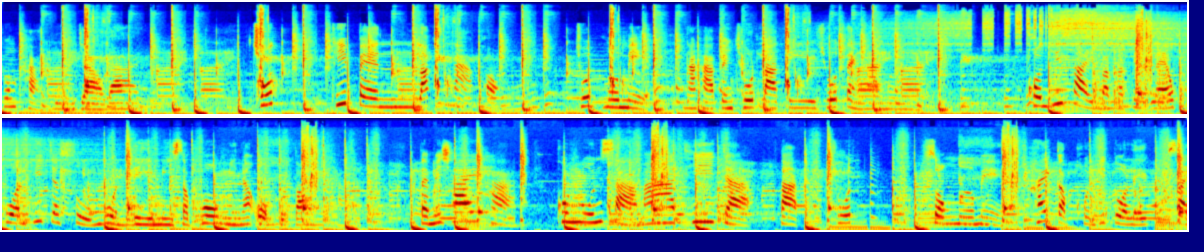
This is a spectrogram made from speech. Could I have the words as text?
ช่วงขาดูยาวได้ ชุดที่เป็นลักษณะของชุดเมอร์เมดนะคะ เป็นชุดลาตรีชุดแต่งงานเมอร์เมด คนที่ใส่ปกติแล้วควรที่จะสูงหุ่นดีมีสะโพกมีหน้าอกถูกต้องไหมคะ แต่ไม่ใช่ค่ะ คุณวุ้นสามารถที่จะตัดชุดทรงเมอร์เมดให้กับคนที่ตัวเล็กใส่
